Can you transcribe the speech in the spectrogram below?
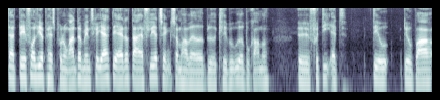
Der, det er for lige at passe på nogle andre mennesker. Ja, det er der. Der er flere ting, som har været blevet klippet ud af programmet. Øh, fordi at det er, jo, det er jo bare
